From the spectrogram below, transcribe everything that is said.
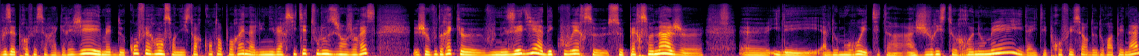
Vous êtes professeur agrégé et maître de conférences en histoire contemporaine à l'université Toulouse-Jean Jaurès. Je voudrais que vous nous aidiez à découvrir ce, personnage. Euh, il est, Aldo Moro était un, juriste renommé, il a été professeur de droit pénal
